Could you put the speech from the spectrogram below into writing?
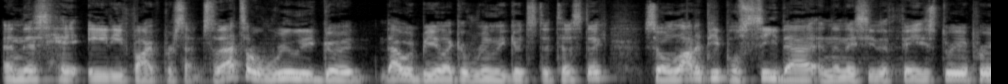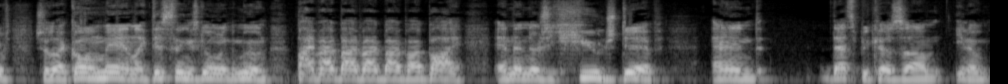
And this hit 85%. So that's a really good, that would be like a really good statistic. So a lot of people see that and then they see the phase three approved. So they're like, oh man, like this thing's going to the moon. Bye, bye, bye, bye, bye, bye, bye. And then there's a huge dip. And that's because um, you know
